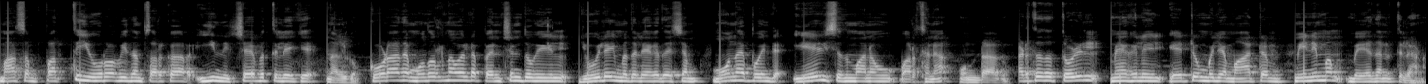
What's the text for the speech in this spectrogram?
മാസം പത്ത് യൂറോ വീതം സർക്കാർ ഈ നിക്ഷേപത്തിലേക്ക് നൽകും. കൂടാതെ മുതിർന്നവരുടെ പെൻഷൻ തുകയിൽ ജൂലൈ മുതൽ ഏകദേശം മൂന്ന് പോയിന്റ് ഏഴ് ശതമാനവും വർധന ഉണ്ടാകും. അടുത്തത് തൊഴിൽ മേഖലയിൽ ഏറ്റവും വലിയ മാറ്റം മിനിമം വേതനത്തിലാണ്.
